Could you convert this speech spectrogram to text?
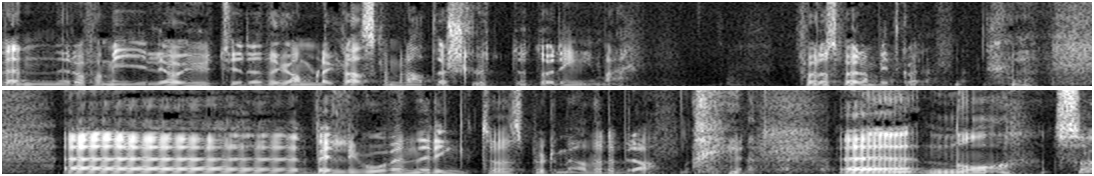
venner og familie og utvidede gamle klassekamerater sluttet å ringe meg for å spørre om bitcoin. eh, veldig gode venner ringte og spurte om jeg hadde det bra. eh, nå så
